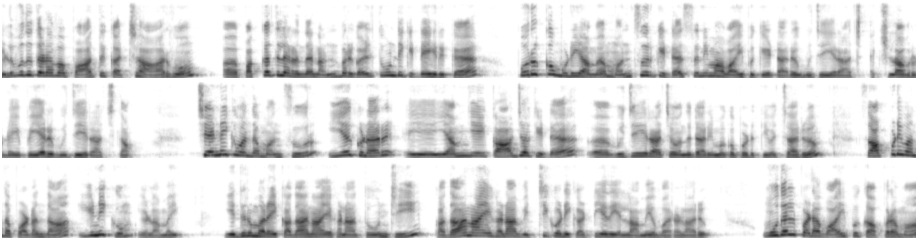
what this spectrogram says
எழுபது தடவை பார்த்து கற்ற ஆர்வம் பக்கத்தில் இருந்த நண்பர்கள் தூண்டிக்கிட்டே இருக்க பொறுக்க முடியாமல் மன்சூர்கிட்ட சினிமா வாய்ப்பு கேட்டார் விஜயராஜ். ஆக்சுவலாக அவருடைய பெயர் விஜயராஜ் தான். சென்னைக்கு வந்த மன்சூர் இயக்குனர் எம்ஏ காஜா கிட்ட விஜயராஜை வந்துட்டு அறிமுகப்படுத்தி வச்சாரு. ஸோ அப்படி வந்த படம் தான் இனிக்கும் இளமை. எதிர்மறை கதாநாயகனாக தோன்றி கதாநாயகனாக வெற்றி கொடி கட்டியது எல்லாமே வரலாறு. முதல் பட வாய்ப்புக்கு அப்புறமா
